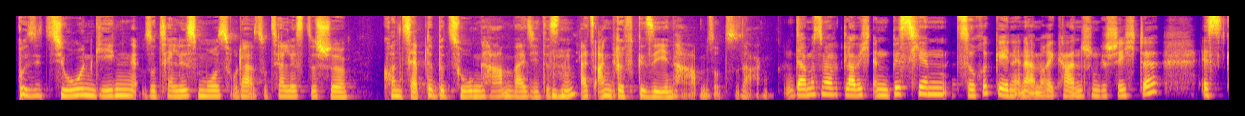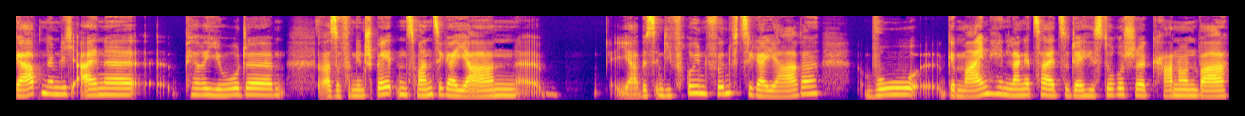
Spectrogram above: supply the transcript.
Position gegen Sozialismus oder sozialistische Konzepte bezogen haben, weil sie das mhm. als Angriff gesehen haben, sozusagen. Da müssen wir, glaube ich, ein bisschen zurückgehen in der amerikanischen Geschichte. Es gab nämlich eine Periode, also von den späten 20er Jahren äh, ja, bis in die frühen 50er Jahre, wo gemeinhin lange Zeit so der historische Kanon war,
